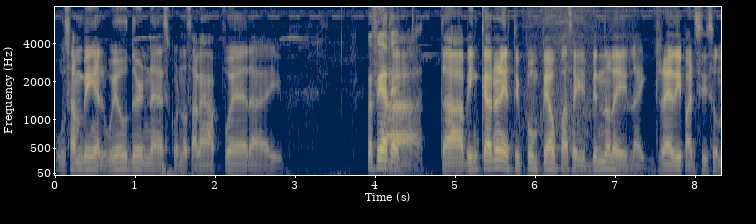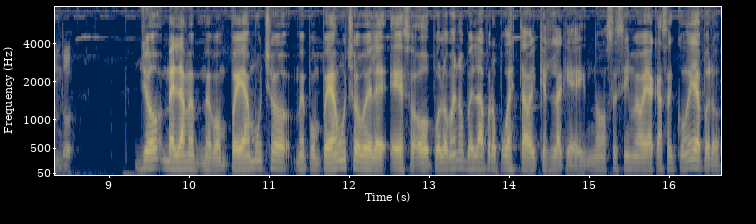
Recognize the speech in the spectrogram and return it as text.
usan bien el wilderness cuando salen afuera y Pues fíjate, Está, está bien cabrón y estoy pompeado para seguir viéndole y like ready para el season 2. yo en verdad me, me pompea mucho, me pompea mucho ver eso, o por lo menos ver la propuesta, a ver qué es la que hay. No sé si me voy a casar con ella, pero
